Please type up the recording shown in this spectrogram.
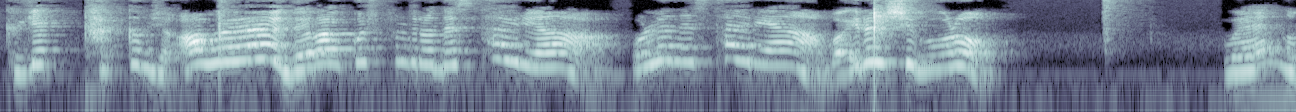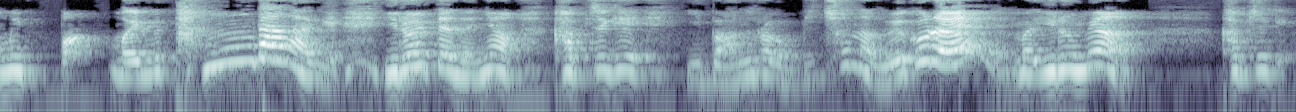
그게 가끔씩 아 왜? 내가 입고 싶은 대로 내 스타일이야. 원래 내 스타일이야. 막 이런 식으로 왜? 너무 이뻐? 막 이렇게 당당하게 이럴 때는요. 갑자기 이 마누라가 미쳤나? 왜 그래? 막 이러면 갑자기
